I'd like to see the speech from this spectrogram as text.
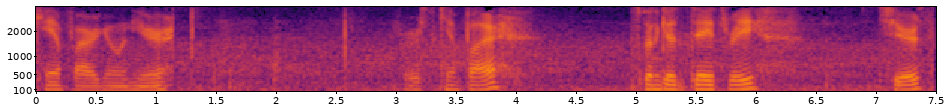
campfire going here. First campfire. It's been a good day three. Cheers.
